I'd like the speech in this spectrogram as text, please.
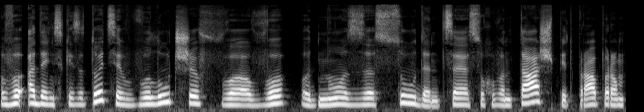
в Аденській затоці влучив в одно з суден. Це суховантаж під прапором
